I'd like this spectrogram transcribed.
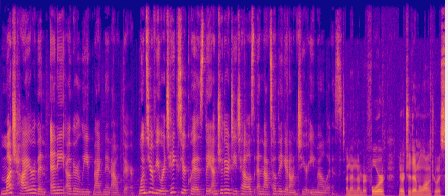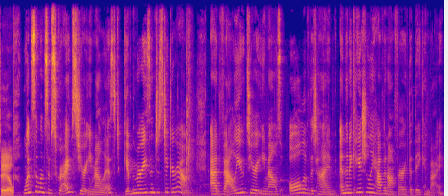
much higher than any other lead magnet out there. Once your viewer takes your quiz, they enter their details, and that's how they get onto your email list. And then number four, nurture them along to a sale. Once someone subscribes to your email list, give them a reason to stick around. Add value to your emails all of the time, and then occasionally have an offer that they can buy.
